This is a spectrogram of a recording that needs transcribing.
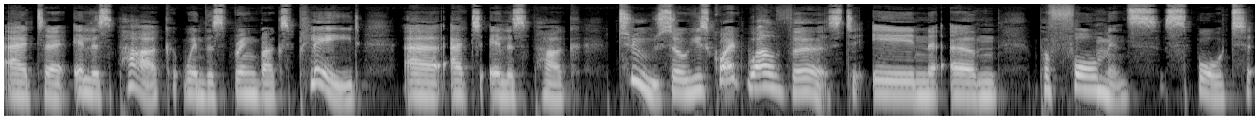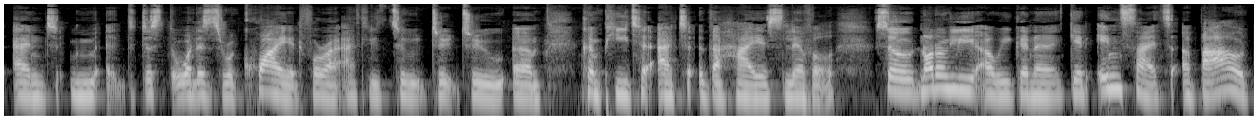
at uh, Ellis Park when the Springboks played uh, at Ellis Park too. So he's quite well versed in um, performance sport and just what is required for our athletes to to to um, compete at the highest level. So not only are we going to get insights about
